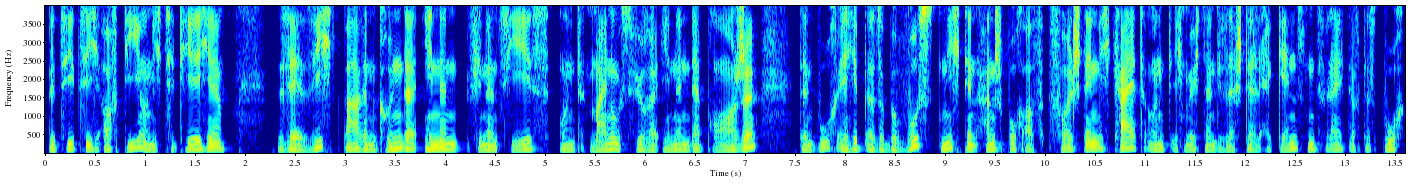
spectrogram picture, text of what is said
bezieht sich auf die, und ich zitiere hier, sehr sichtbaren GründerInnen, Finanziers und MeinungsführerInnen der Branche, Dein Buch erhebt also bewusst nicht den Anspruch auf Vollständigkeit und ich möchte an dieser Stelle ergänzend vielleicht auf das Buch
